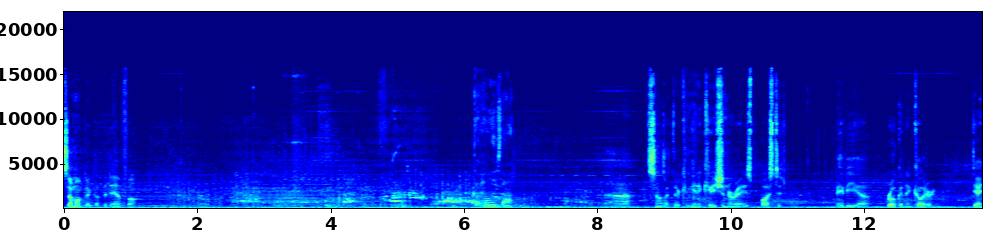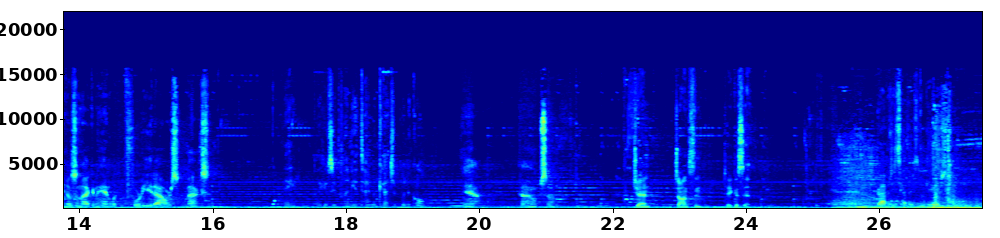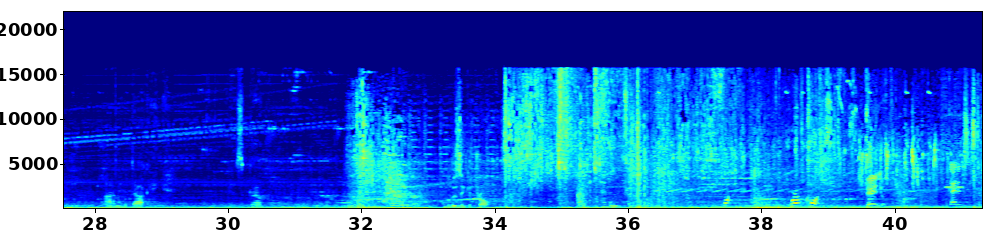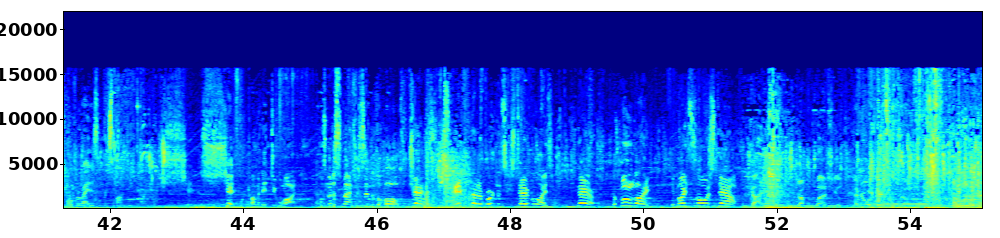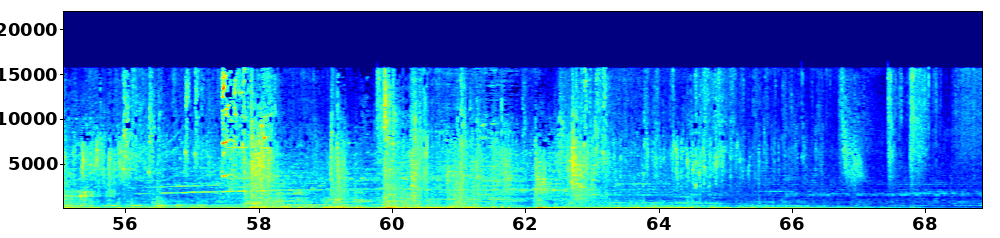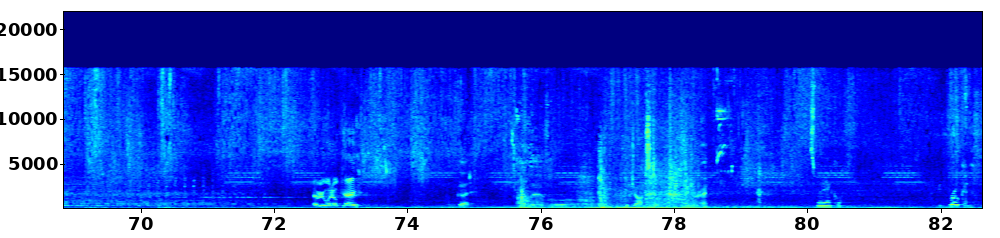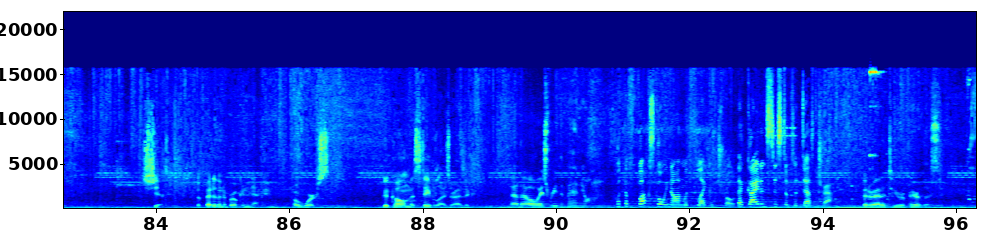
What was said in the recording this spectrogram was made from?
Someone pick up the damn phone. The hell is that? Uh, sounds like their communication array is busted. Maybe a broken encoder. Daniels and I can handle it in 48 hours, max. Hey, that gives you plenty of time to catch up with Nicole. Yeah, I hope so. Chen, Johnston, take us in. Gravity tethers engaged. Automated docking. Let's go. We're losing control. Heavens. What? We're off course! Daniel! Guidance system override isn't responding. Shit, shit, we're coming in too hot. It's gonna smash us into the hull. Chen, aim for that emergency stabilizer. There, the blue light. It might slow us down. Got it. Drop the flash shield. Everyone brace yourself. But better than a broken neck. Or worse. Good call on the stabilizer, Isaac. Gotta always read the manual. What the fuck's going on with flight control? That guidance system's a death trap. Better add it to your repair list.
